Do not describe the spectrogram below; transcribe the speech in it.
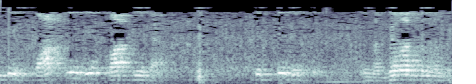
ఇది పార్టీ ఇది పార్టీ ఫిఫ్టీ ఫిఫ్టీ. ఈ మధ్యమాంతం అంటే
